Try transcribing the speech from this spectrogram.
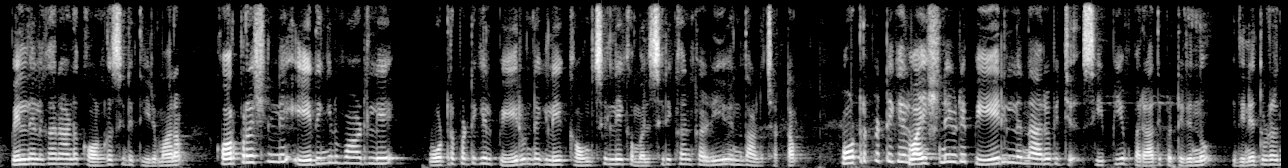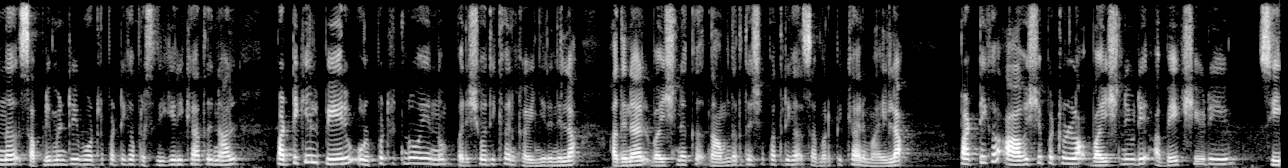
അപ്പീൽ നൽകാനാണ് കോൺഗ്രസിന്റെ തീരുമാനം. കോർപ്പറേഷനിലെ ഏതെങ്കിലും വാർഡിലെ വോട്ടർ പട്ടികയിൽ പേരുണ്ടെങ്കിലേ കൗൺസിലിലേക്ക് മത്സരിക്കാൻ കഴിയൂ എന്നതാണ് ചട്ടം. വോട്ടർ പട്ടികയിൽ വൈഷ്ണയുടെ പേരില്ലെന്ന് ആരോപിച്ച് സി പി എം പരാതിപ്പെട്ടിരുന്നു. ഇതിനെ തുടർന്ന് സപ്ലിമെന്ററി വോട്ടർ പട്ടിക പ്രസിദ്ധീകരിക്കാത്തതിനാൽ പട്ടികയിൽ പേര് ഉൾപ്പെട്ടിട്ടുണ്ടോ എന്നും പരിശോധിക്കാൻ കഴിഞ്ഞിരുന്നില്ല. അതിനാൽ വൈഷ്ണക്ക് നാമനിർദ്ദേശ പത്രിക സമർപ്പിക്കാനുമായില്ല. പട്ടിക ആവശ്യപ്പെട്ടുള്ള വൈഷ്ണയുടെ അപേക്ഷയുടെയും സി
